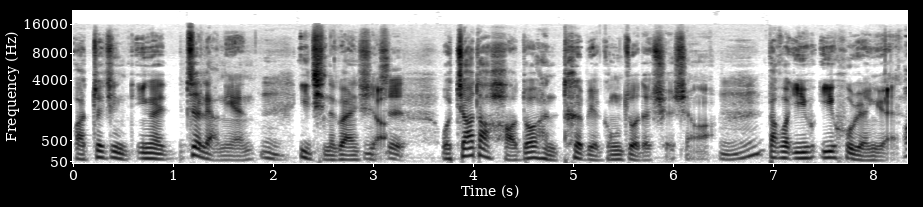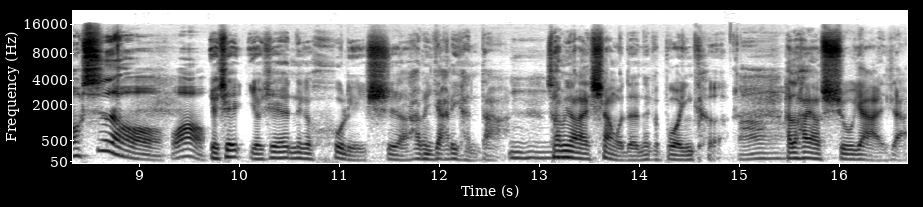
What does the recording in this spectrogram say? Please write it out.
哇，最近因为这两年嗯。疫情的关系哦，是。我教到好多很特别工作的学生啊，嗯，包括医医护人员。哦，是哦，哇，有些有些那个护理师啊，他们压力很大，嗯，所以他们要来上我的那个播音课。啊，他说他要舒压一下，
